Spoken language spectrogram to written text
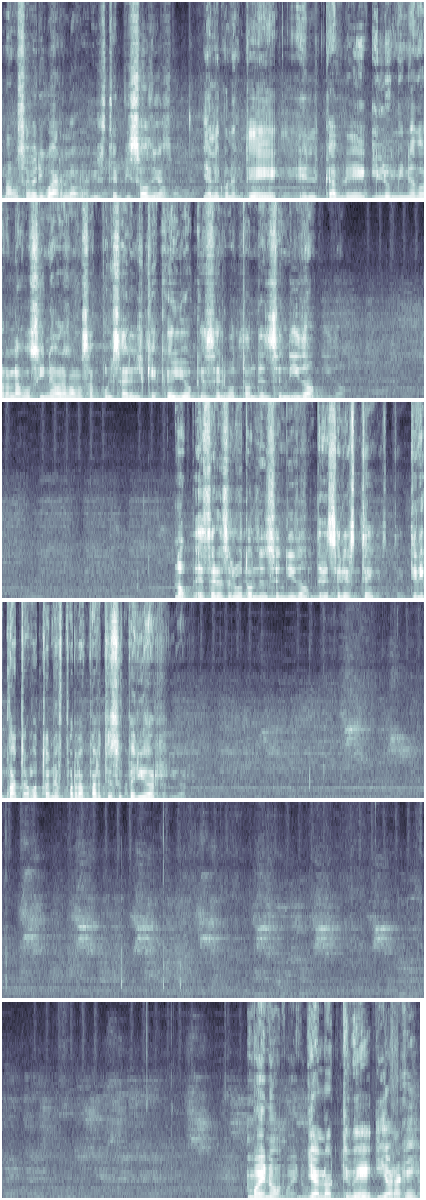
Vamos a averiguarlo en este episodio. Ya le conecté el cable iluminador a la bocina. Ahora vamos a pulsar el que creo yo que es el botón de encendido. No, este no es el botón de encendido, debe ser este. Tiene cuatro botones por la parte superior. Bueno, ya lo activé. ¿Y ahora qué?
